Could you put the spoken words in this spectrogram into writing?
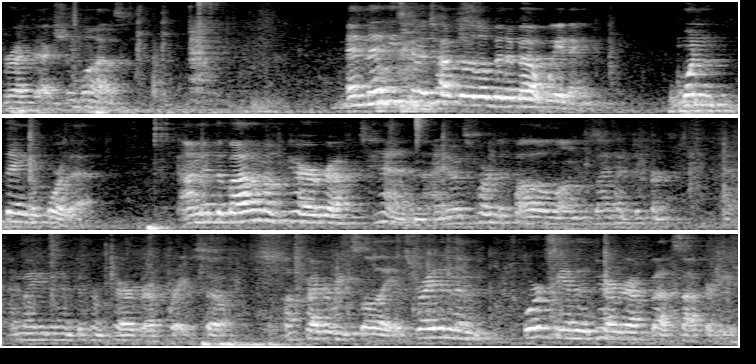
direct action was. And then he's going to talk a little bit about waiting. One thing before that. I'm at the bottom of paragraph 10. I know it's hard to follow along because I have different, I might even have different paragraph breaks, so I'll try to read slowly. It's right in the, towards the end of the paragraph about Socrates.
